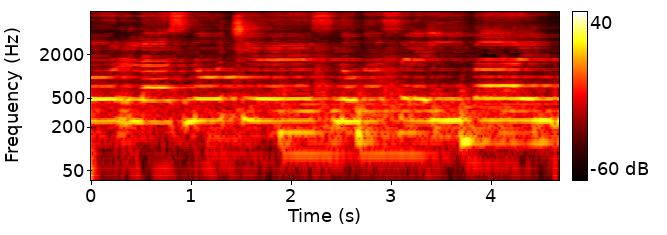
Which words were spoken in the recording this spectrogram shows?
Por las noches nomás se le iba en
